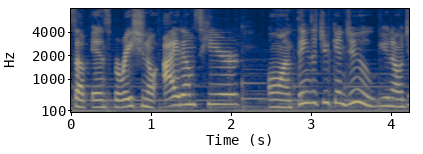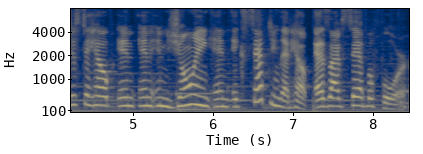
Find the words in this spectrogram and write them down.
some inspirational items here on things that you can do, you know, just to help in, in enjoying and accepting that help. As I've said before,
